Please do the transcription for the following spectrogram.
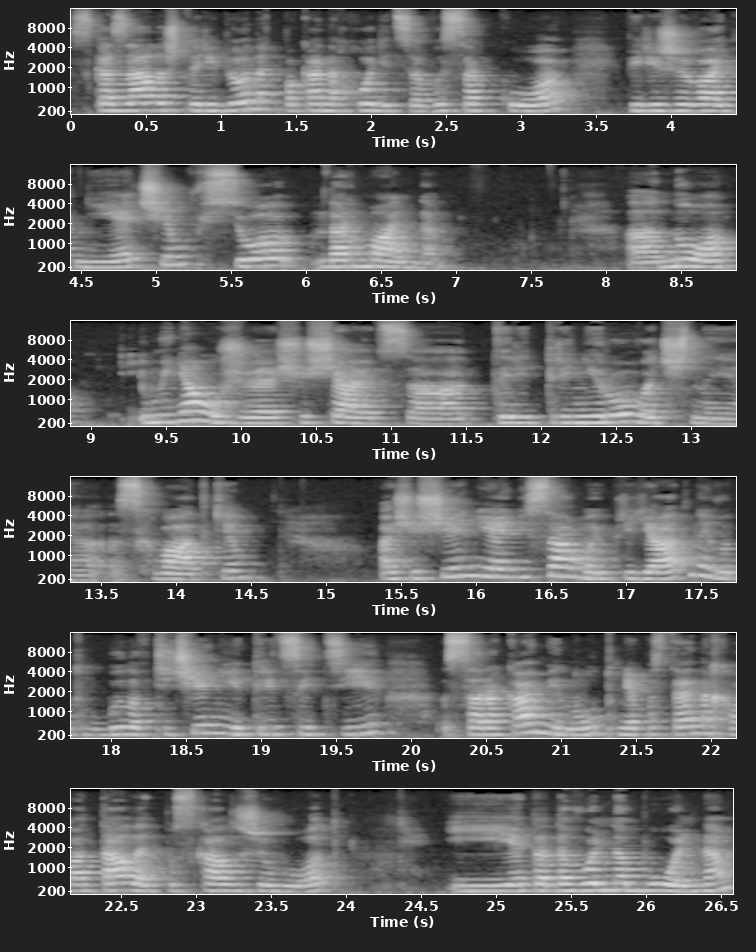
сказала, что ребенок пока находится высоко, переживать нечем, все нормально. А, но у меня уже ощущаются тренировочные схватки. Ощущения не самые приятные. Вот было в течение 30 40 минут мне постоянно хватало, отпускал живот, и это довольно больно,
